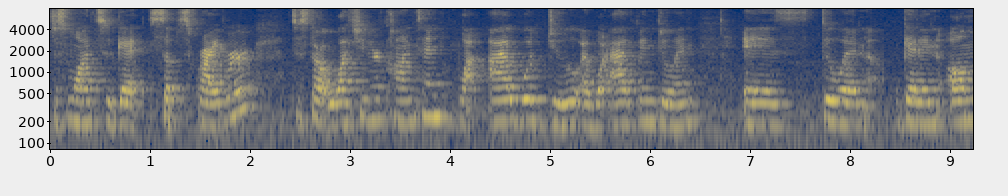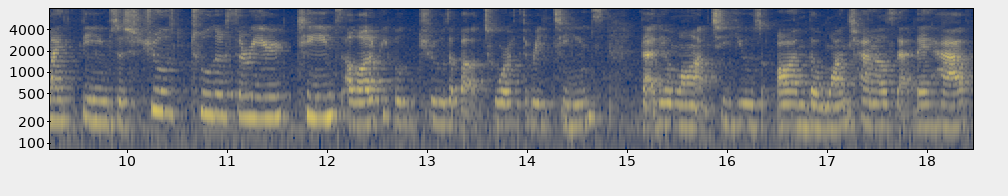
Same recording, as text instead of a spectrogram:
just want to get subscriber to start watching your content what I would do and what I've been doing is doing getting all my themes just choose two or three teams. A lot of people choose about two or three teams that they want to use on the one channels that they have.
